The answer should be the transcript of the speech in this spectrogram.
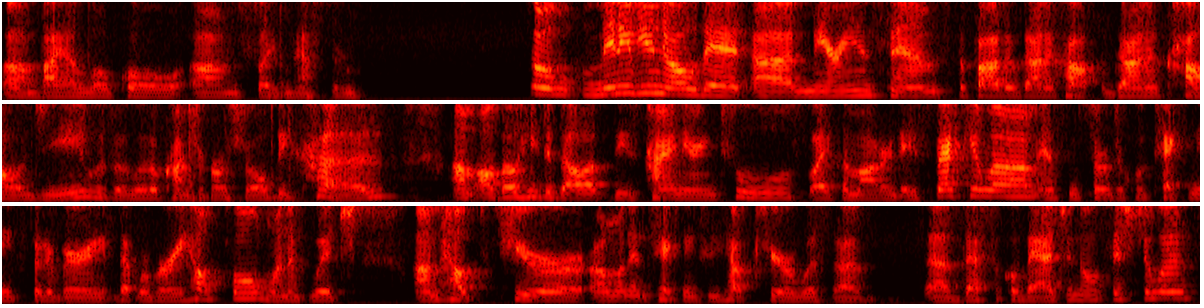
um, by a local um, slave master. So many of you know that uh, Marion Sims, the father of gyneco gynecology, was a little controversial because um, although he developed these pioneering tools like the modern day speculum and some surgical techniques that are very that were very helpful, one of which um, helped cure, uh, one of the techniques he helped cure was uh, uh, vesicovaginal fistulas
